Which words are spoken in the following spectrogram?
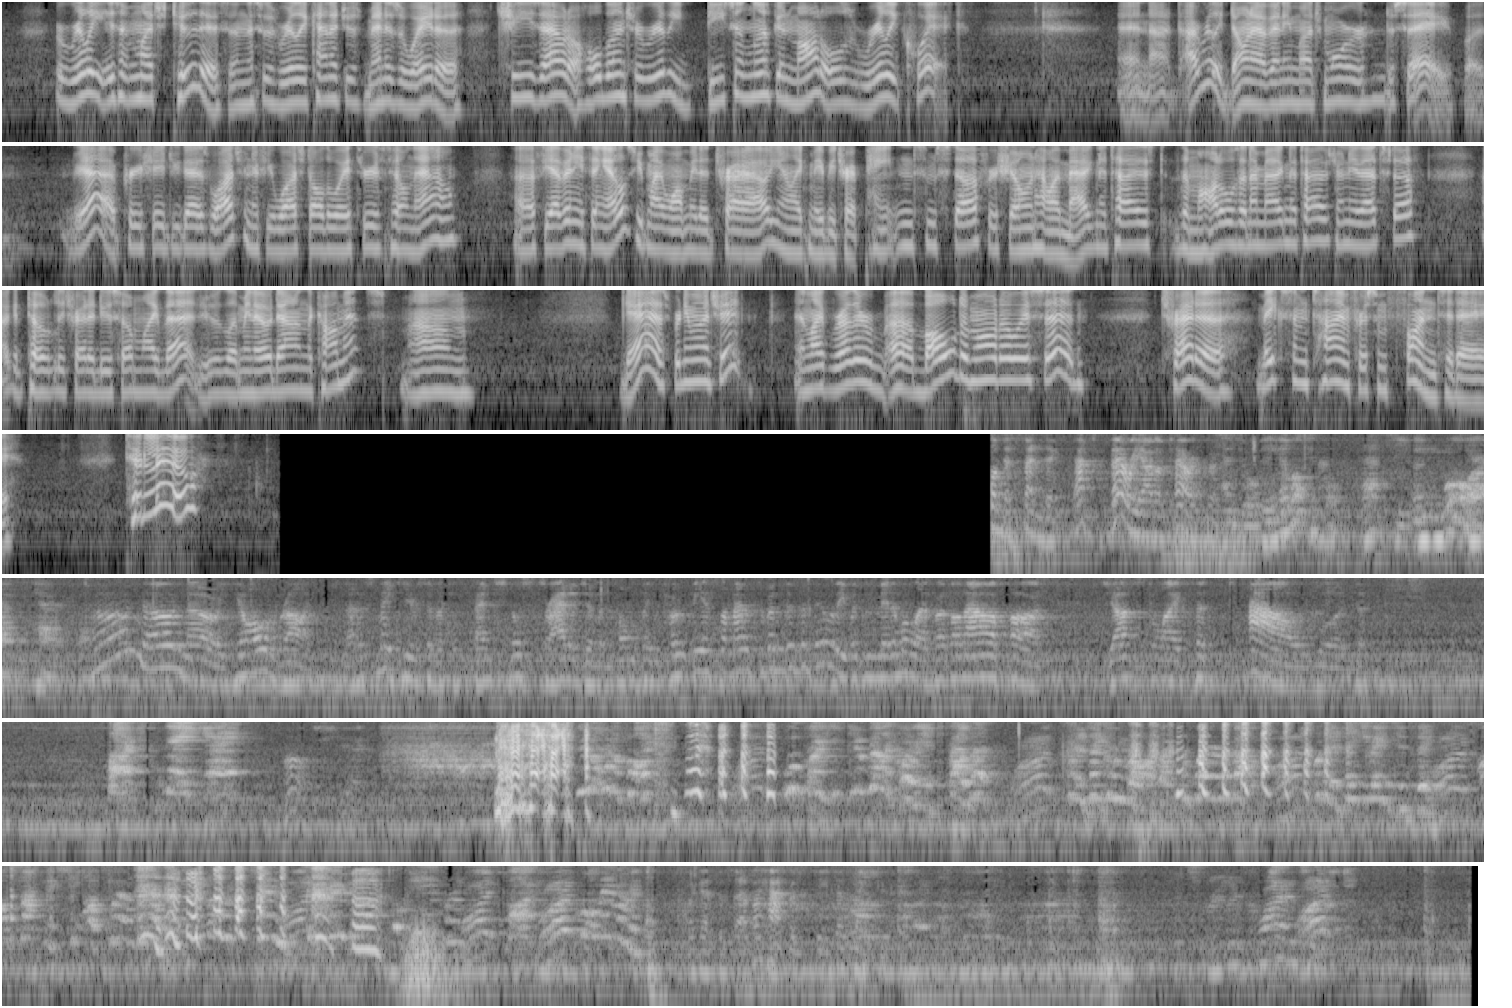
There really isn't much to this, and this is really kind of just meant as a way to cheese out a whole bunch of really decent looking models really quick. And I, I really don't have any much more to say, but yeah, I appreciate you guys watching if you watched all the way through till now. Uh, if you have anything else you might want me to try out, you know, like maybe try painting some stuff or showing how I magnetized the models that I magnetized or any of that stuff, I could totally try to do something like that. Just let me know down in the comments. Um, yeah, that's pretty much it. And like brother uh, Voldemort always said, try to make some time for some fun today. Toodaloo! Condescending. That's very out of character. And you're being illogical. That's even more out of character. No, no, no. You're right. Let us make use of a conventional stratagem involving copious amounts of invisibility with minimal effort on our part. Just like the Tau would. Fuck Snake Oh, shit. We're gonna take all your artifacts and wear them out! We're gonna take ancient thing! I'll stop this shit, I swear to God!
